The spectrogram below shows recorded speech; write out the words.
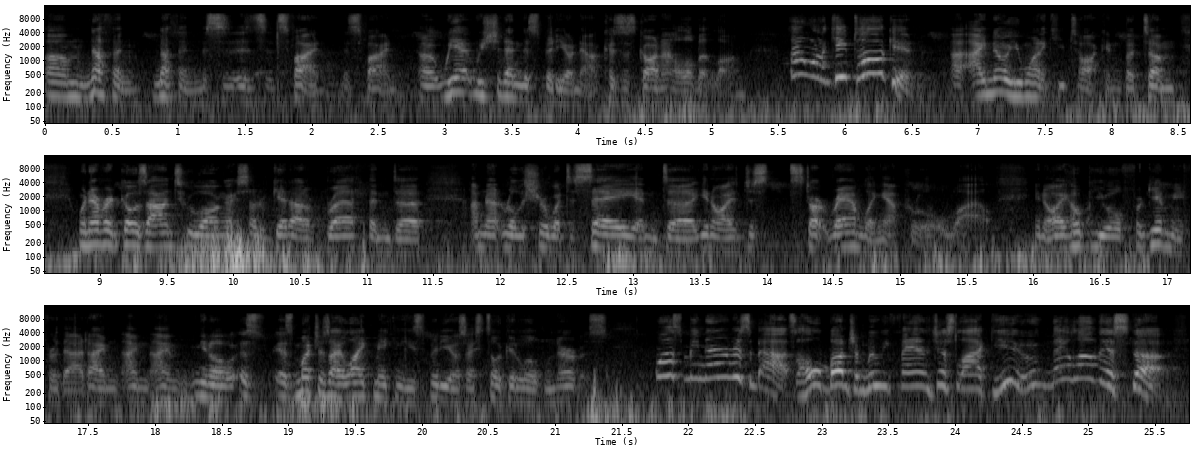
Um, nothing, nothing. This is it's, it's fine. It's fine. Uh, we we should end this video now because it's gone on a little bit long. I want to keep talking. I, I know you want to keep talking, but um, whenever it goes on too long, I sort of get out of breath and uh, I'm not really sure what to say, and uh, you know I just start rambling after a little while. You know I hope you will forgive me for that. I'm I'm, I'm you know as as much as I like making these videos, I still get a little nervous. What's me nervous about? It's a whole bunch of movie fans just like you. They love this stuff.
